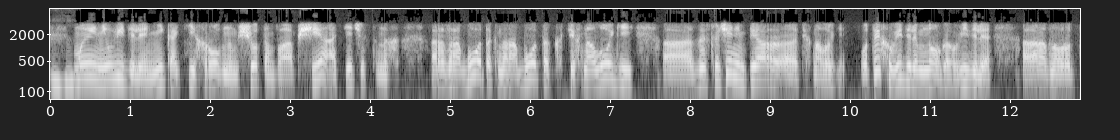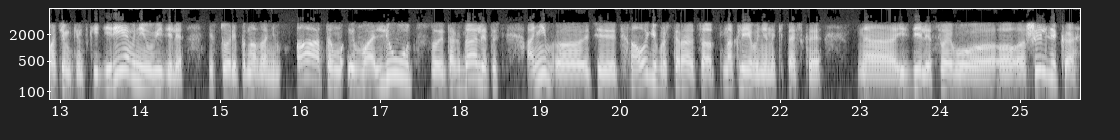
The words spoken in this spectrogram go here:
угу. мы не увидели никаких ровным счетом вообще отечественных разработок, наработок, технологий, э, за исключением пиар-технологий. Вот их увидели много. Увидели э, разного рода потемкинские деревни, увидели истории под названием «Атом», «Эволюция» и так далее. То есть они, э, эти технологии простираются от наклеивания на китайское э, изделие своего э, шильдика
